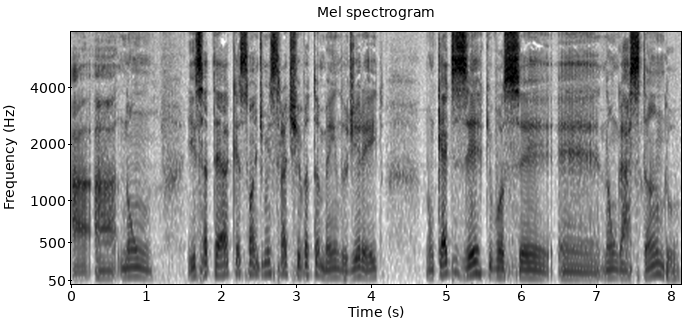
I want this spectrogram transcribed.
a, a não isso até é a questão administrativa também do direito. Não quer dizer que você é, não gastando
